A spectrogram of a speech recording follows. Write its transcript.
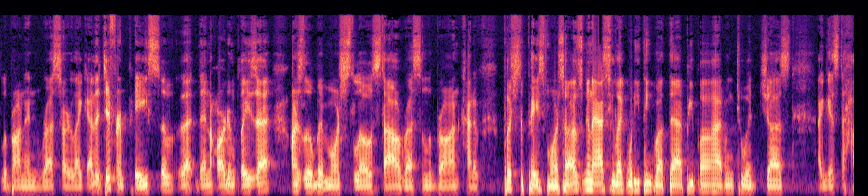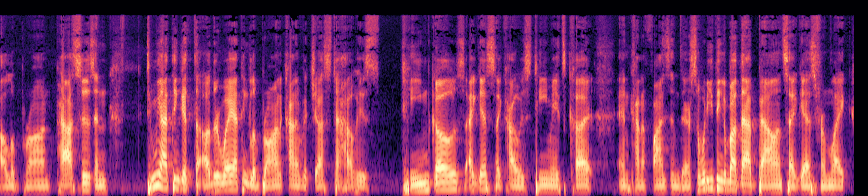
LeBron and Russ are like at a different pace of that than Harden plays at. Harden's a little bit more slow style. Russ and LeBron kind of push the pace more. So I was going to ask you, like, what do you think about that? People having to adjust, I guess, to how LeBron passes. And to me, I think it's the other way. I think LeBron kind of adjusts to how his team goes, I guess, like how his teammates cut and kind of finds them there. So what do you think about that balance, I guess, from like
